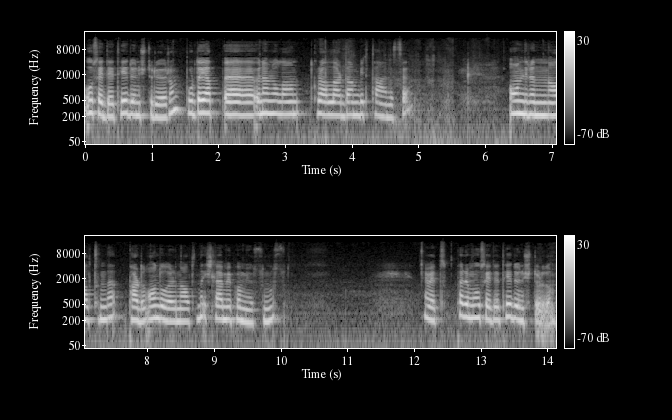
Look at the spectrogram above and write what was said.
USDT'ye dönüştürüyorum. Burada yap, e, önemli olan kurallardan bir tanesi 10 liranın altında pardon 10 doların altında işlem yapamıyorsunuz. Evet paramı USDT'ye dönüştürdüm.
